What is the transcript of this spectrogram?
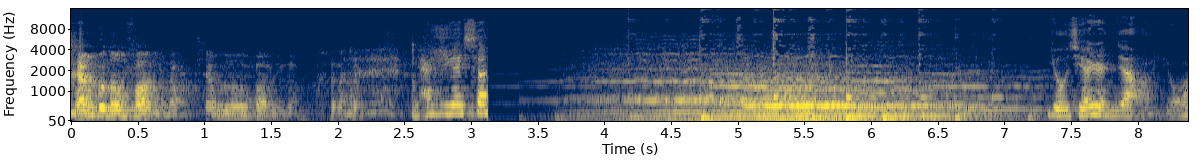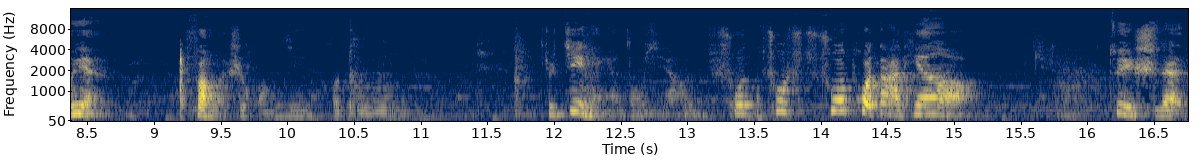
钱不能放你那儿，钱不能放你那儿。你还是应该相有钱人家啊，永远放的是黄金和土地，就这两样东西啊，说说说破大天啊，最实在的。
